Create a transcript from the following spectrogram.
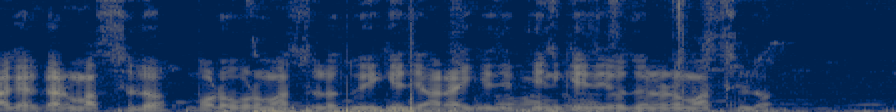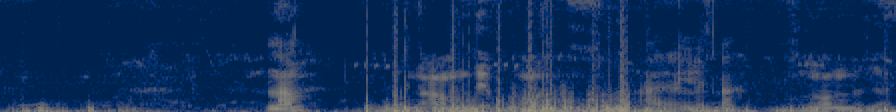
আগেকার মাছ ছিল বড় বড় মাছ ছিল দুই কেজি আড়াই কেজি তিন কেজি ওজনেরও মাছ ছিল। নাম? নাম দেবকুমার। আর এলাকা? নন্দজার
